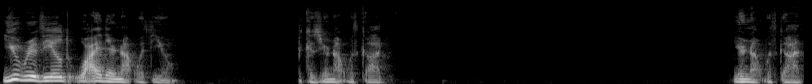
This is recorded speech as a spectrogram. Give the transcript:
You revealed why they're not with you because you're not with God. You're not with God.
